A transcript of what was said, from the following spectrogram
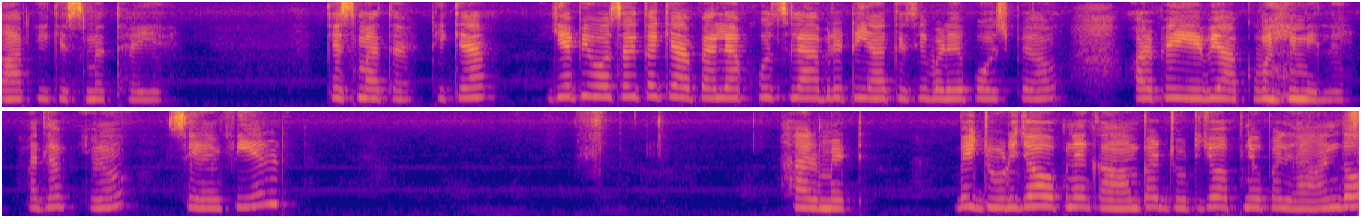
आपकी किस्मत है ये। किस्मत है, ठीक है? ये भी हो सकता है कि आप पहले आपको सेलिब्रिटी या किसी बड़े पोस्ट पे आओ और फिर ये भी आपको वहीं मिले। मतलब you know same field hermit भाई जुड़ जाओ अपने काम पर, जुट जाओ, अपने ऊपर ध्यान दो।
